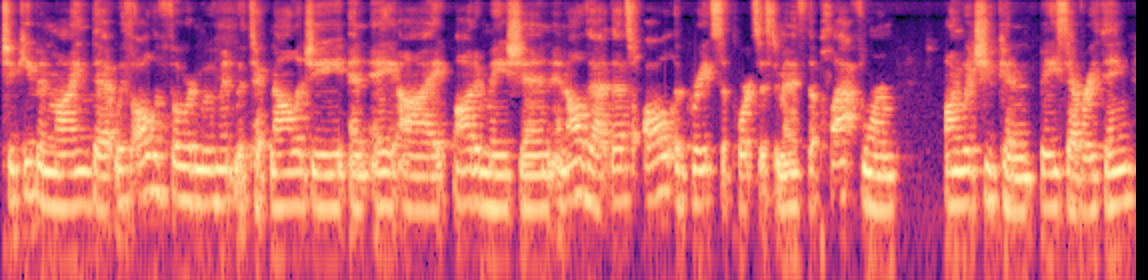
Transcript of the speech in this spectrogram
to keep in mind that with all the forward movement with technology and AI, automation, and all that, that's all a great support system. And it's the platform on which you can base everything.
